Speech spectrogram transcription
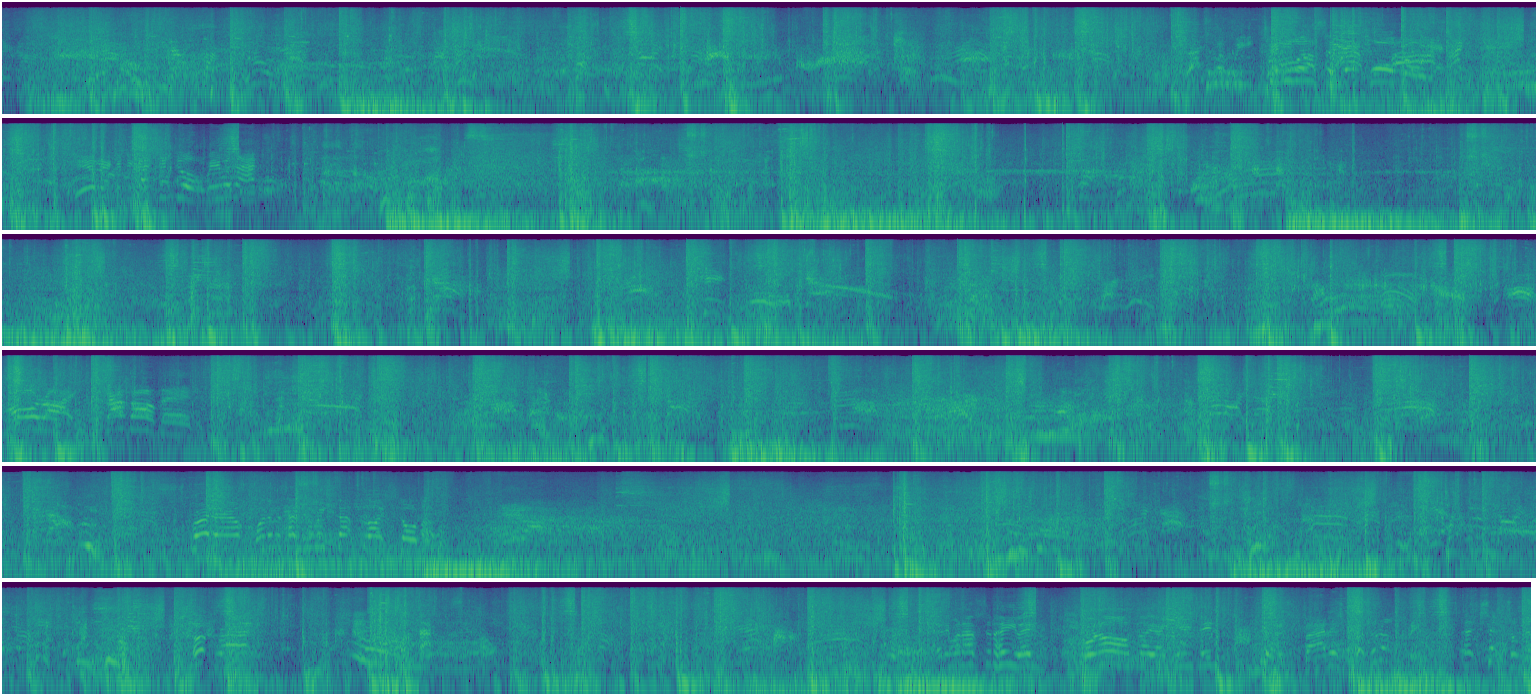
One of us has to reach that flight, Stormer. Anyone have some healing? For an arm they ain't using. As bad as President Except on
